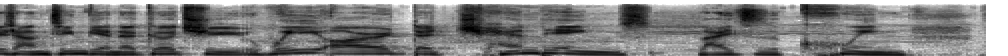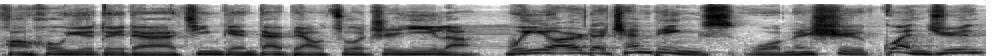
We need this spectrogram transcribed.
非常经典的歌曲《We Are the Champions》来自 Queen 皇后乐队的经典代表作之一了。We Are the Champions，我们是冠军。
